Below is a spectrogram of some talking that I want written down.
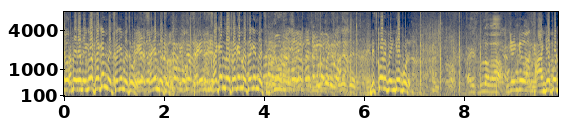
समय समय यो सेकंड मैच सेकंड मैच छोड़ सेकंड मैच छोड़ second match second match second match disqualify इंगे बोड अंगे पोट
